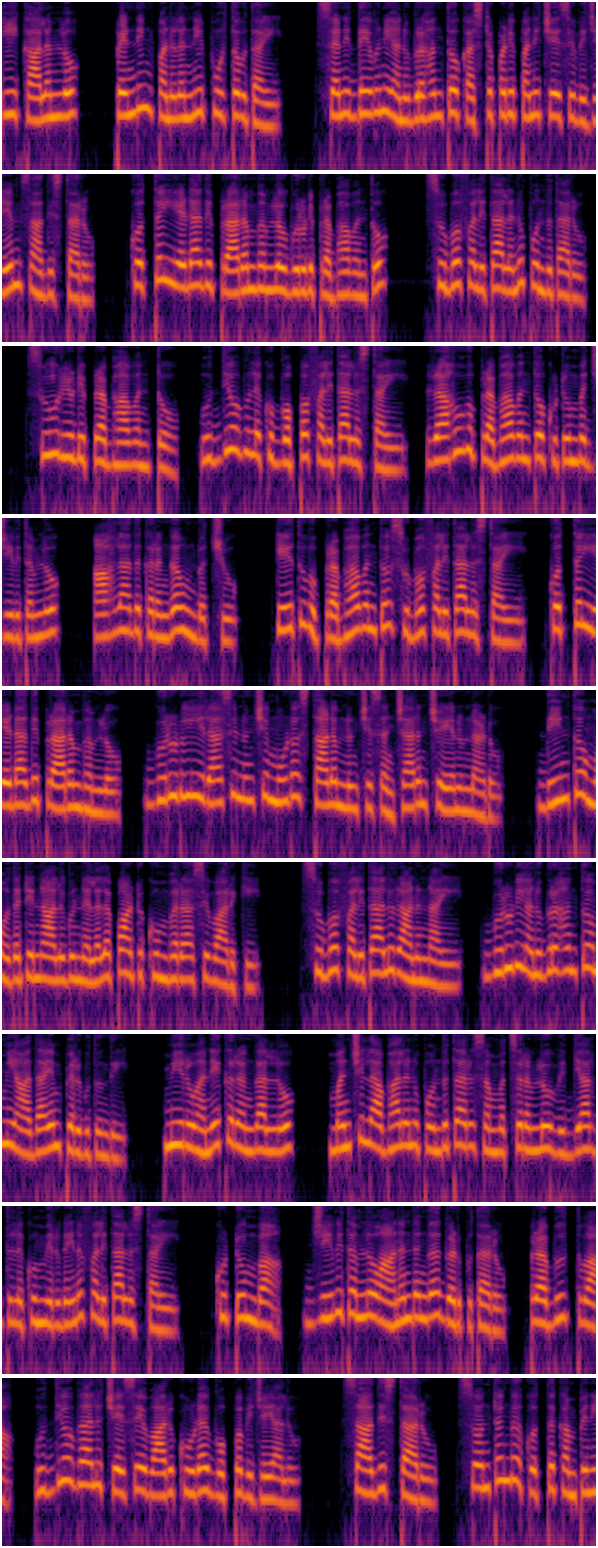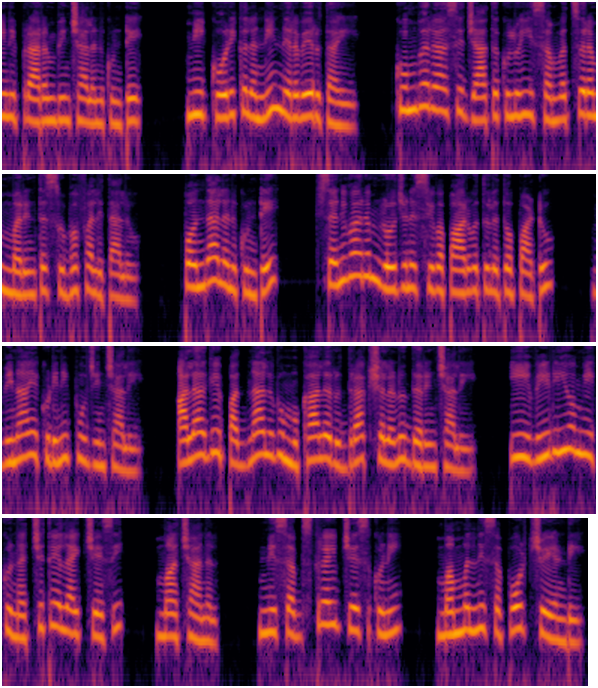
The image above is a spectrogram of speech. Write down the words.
ఈ కాలంలో పెండింగ్ పనులన్నీ పూర్తవుతాయి. శనిదేవుని అనుగ్రహంతో కష్టపడి పనిచేసి విజయం సాధిస్తారు. కొత్త ఏడాది ప్రారంభంలో గురుడి ప్రభావంతో శుభ ఫలితాలను పొందుతారు. సూర్యుడి ప్రభావంతో ఉద్యోగులకు గొప్ప ఫలితాలొస్తాయి. రాహువు ప్రభావంతో కుటుంబ జీవితంలో ఆహ్లాదకరంగా ఉండొచ్చు. కేతువు ప్రభావంతో శుభ ఫలితాలొస్తాయి. కొత్త ఏడాది ప్రారంభంలో గురుడు ఈ రాశి నుంచి మూడో స్థానం నుంచి సంచారం చేయనున్నాడు. దీంతో మొదటి నాలుగు నెలలపాటు కుంభరాశి వారికి శుభ ఫలితాలు రానున్నాయి. గురుడి అనుగ్రహంతో మీ ఆదాయం పెరుగుతుంది. మీరు అనేక రంగాల్లో మంచి లాభాలను పొందుతారు. సంవత్సరంలో విద్యార్థులకు మెరుగైన ఫలితాలొస్తాయి. కుటుంబ జీవితంలో ఆనందంగా గడుపుతారు. ప్రభుత్వ ఉద్యోగాలు చేసేవారు కూడా గొప్ప విజయాలు సాధిస్తారు. సొంతంగా కొత్త కంపెనీని ప్రారంభించాలనుకుంటే మీ కోరికలన్నీ నెరవేరుతాయి. కుంభరాశి జాతకులు ఈ సంవత్సరం మరింత శుభఫలితాలు పొందాలనుకుంటే శనివారం రోజున శివ పార్వతులతో పాటు వినాయకుడిని పూజించాలి. అలాగే పద్నాలుగు ముఖాల రుద్రాక్షలను ధరించాలి. ఈ వీడియో మీకు నచ్చితే లైక్ చేసి మా ఛానల్ని సబ్స్క్రైబ్ చేసుకుని మమ్మల్ని సపోర్ట్ చేయండి.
